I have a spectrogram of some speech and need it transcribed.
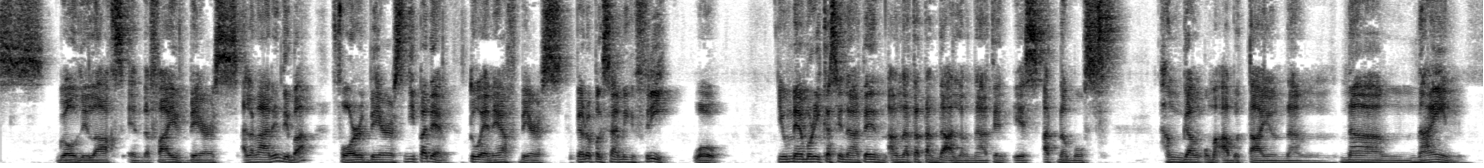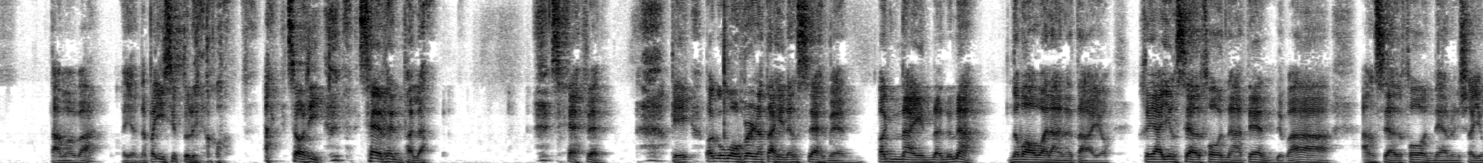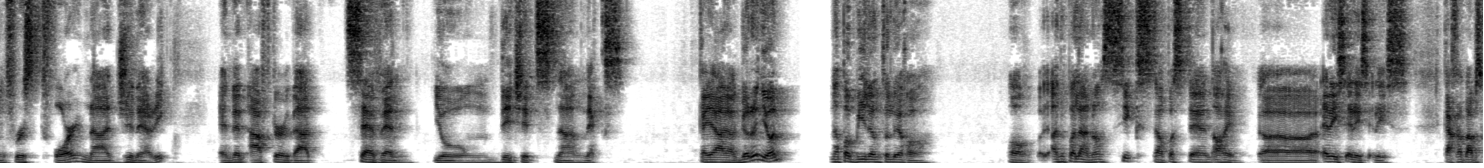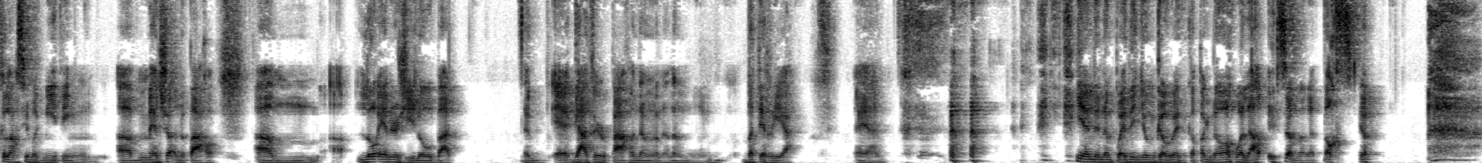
Goldilocks, and the Five Bears. Alanganin, di ba? Four bears, hindi pa din. Two and a half bears. Pero pag sa aming three, wow, yung memory kasi natin, ang natatandaan lang natin is at the most hanggang umaabot tayo ng, ng nine. Tama ba? Ayun, napaisip tuloy ako. Sorry, seven pala. seven. Okay? Pag umover na tayo ng seven, pag nine, ano na, nawawala na tayo. Kaya yung cellphone natin, di ba? Ang cellphone, meron siya yung first four na generic. And then after that, seven yung digits ng next. Kaya ganun yon napabilang tuloy ako. Oh, ano pala, no? 6 tapos 10. Okay. Uh, erase, erase, erase. Kakatapos ko lang kasi mag-meeting. Uh, medyo ano pa ako. Um, uh, low energy, low bat. Nag-gather pa ako ng, ano, ng baterya. Ayan. Yan din ang pwede niyong gawin kapag nawawala kayo sa mga talks nyo.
